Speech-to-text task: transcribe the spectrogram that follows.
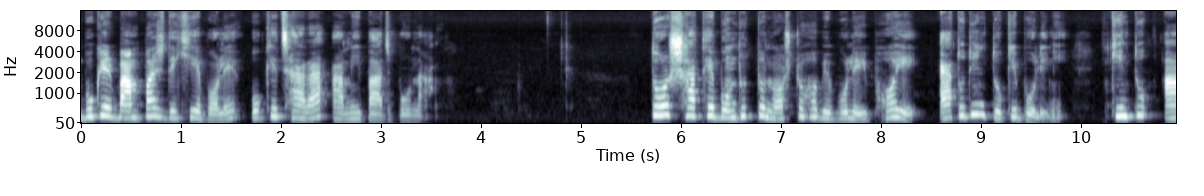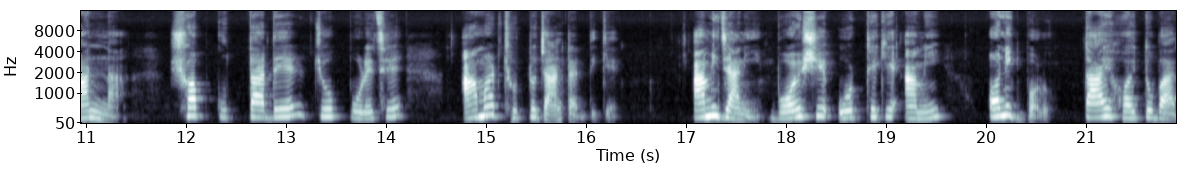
বুকের বামপাশ দেখিয়ে বলে, ওকে ছাড়া আমি বাঁচব না। তোর সাথে বন্ধুত্ব নষ্ট হবে বলেই ভয়ে এতদিন তোকে বলিনি। কিন্তু আর না, সব কুত্তাদের চোখ পড়েছে আমার ছোট্ট জানটার দিকে। আমি জানি বয়সে ওর থেকে আমি অনেক বড়। তাই হয়তোবা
